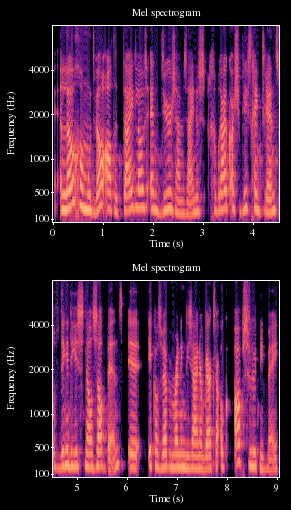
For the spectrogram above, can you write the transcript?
Een logo moet wel altijd tijdloos en duurzaam zijn, dus gebruik alsjeblieft geen trends of dingen die je snel zat bent. Ik als web- en branding designer werk daar ook absoluut niet mee.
